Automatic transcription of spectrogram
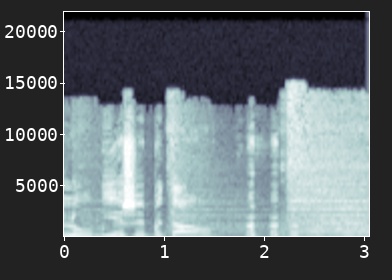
lo hubiese petado.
